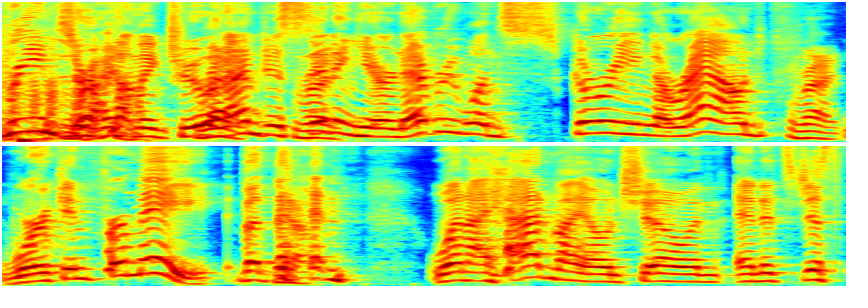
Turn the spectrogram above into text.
dreams are Right, coming true, and I'm just right. sitting here, and everyone's scurrying around, Right. working for me. But Yeah. then when I had my own show, and and it's just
